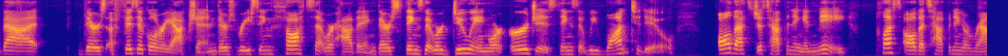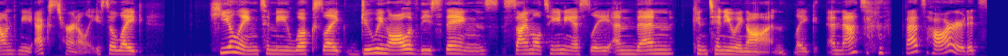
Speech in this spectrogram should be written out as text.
that there's a physical reaction, there's racing thoughts that we're having, there's things that we're doing or urges, things that we want to do all that's just happening in me, plus all that's happening around me externally. So, like, healing to me looks like doing all of these things simultaneously and then continuing on like and that's that's hard it's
